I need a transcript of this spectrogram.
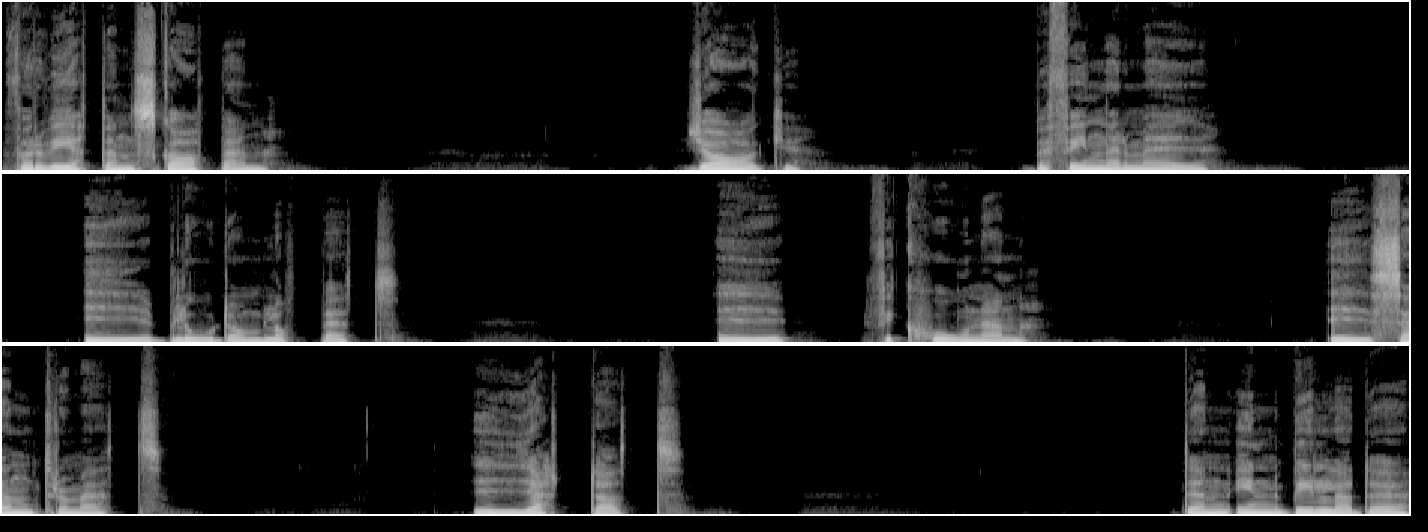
för vetenskapen. Jag befinner mig i blodomloppet, i fiktionen, i centrumet, i hjärtat. Den inbillade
